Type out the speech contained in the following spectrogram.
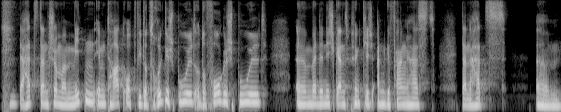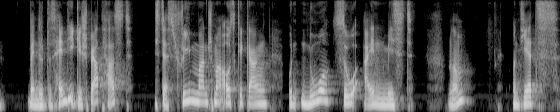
Der hat es dann schon mal mitten im Tatort wieder zurückgespult oder vorgespult, ähm, wenn du nicht ganz pünktlich angefangen hast. Dann hat es, ähm, wenn du das Handy gesperrt hast, ist der Stream manchmal ausgegangen und nur so ein Mist. Ne? Und jetzt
